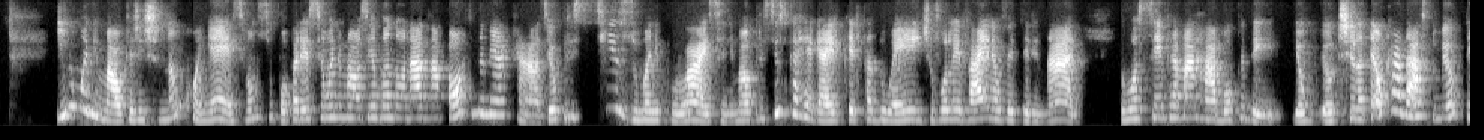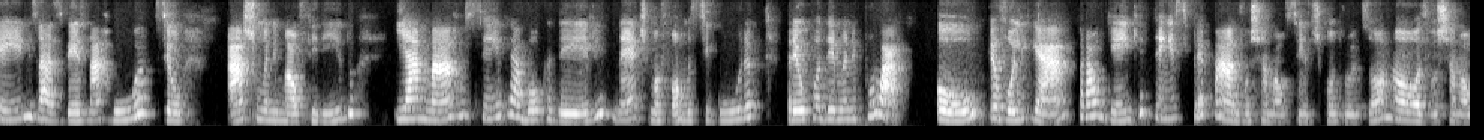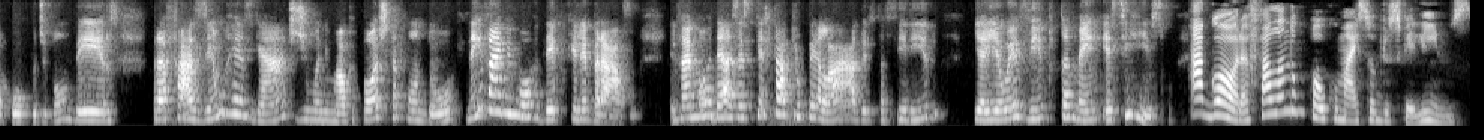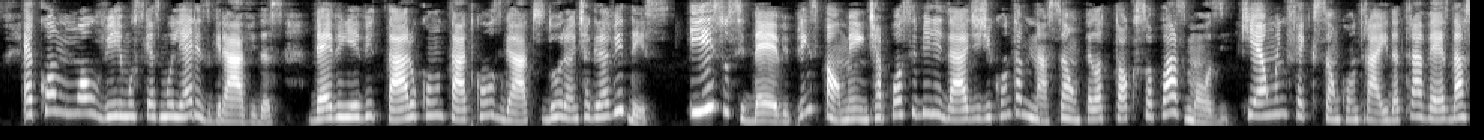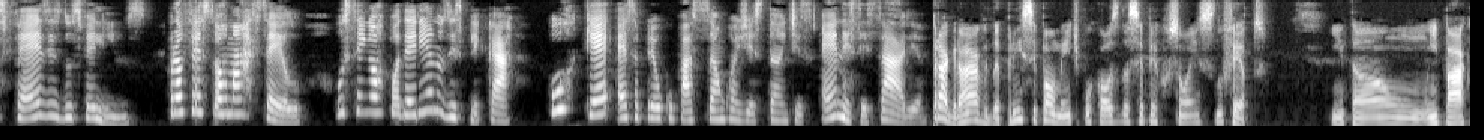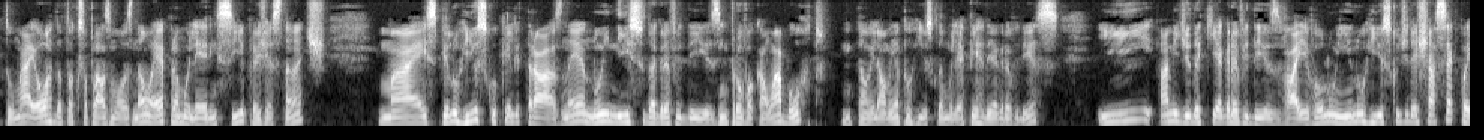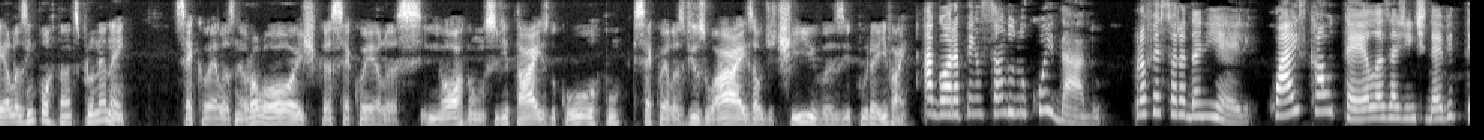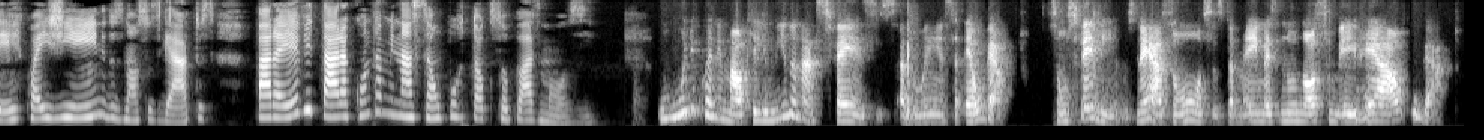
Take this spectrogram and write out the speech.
E um animal que a gente não conhece, vamos supor, apareceu um animalzinho abandonado na porta da minha casa. Eu preciso manipular esse animal, eu preciso carregar ele porque ele está doente, eu vou levar ele ao veterinário. Eu vou sempre amarrar a boca dele. Eu, eu tiro até o cadastro do meu tênis, às vezes na rua, se eu acho um animal ferido, e amarro sempre a boca dele, né, de uma forma segura, para eu poder manipular. Ou eu vou ligar para alguém que tem esse preparo, vou chamar o centro de controle de zoonose, vou chamar o corpo de bombeiros, para fazer um resgate de um animal que pode estar com dor, nem vai me morder porque ele é bravo. Ele vai morder, às vezes, porque ele está atropelado, ele está ferido, e aí eu evito também esse risco. Agora, falando um pouco mais sobre os felinos, é comum ouvirmos que as mulheres grávidas devem evitar o contato com os gatos durante a gravidez. E isso se deve principalmente à possibilidade de contaminação pela toxoplasmose, que é uma infecção contraída através das fezes dos felinos. Professor Marcelo, o senhor poderia nos explicar por que essa preocupação com as gestantes é necessária? Para a grávida, principalmente por causa das repercussões no feto. Então, o impacto maior da toxoplasmose não é para a mulher em si, para a gestante, mas pelo risco que ele traz né, no início da gravidez em provocar um aborto, então ele aumenta o risco da mulher perder a gravidez, e à medida que a gravidez vai evoluindo, o risco de deixar sequelas importantes para o neném. Sequelas neurológicas, sequelas em órgãos vitais do corpo, sequelas visuais, auditivas e por aí vai. Agora, pensando no cuidado, professora Daniele, quais cautelas a gente deve ter com a higiene dos nossos gatos para evitar a contaminação por toxoplasmose? O único animal que elimina nas fezes a doença é o gato. São os felinos, né? As onças também, mas no nosso meio real, o gato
